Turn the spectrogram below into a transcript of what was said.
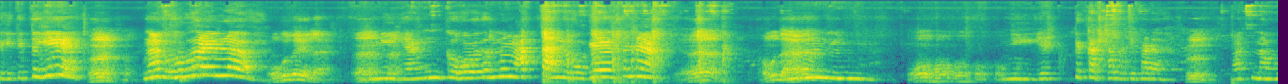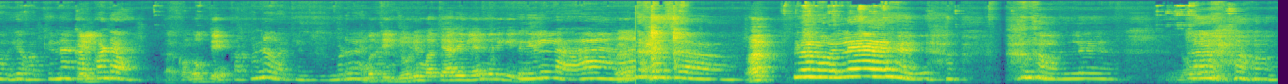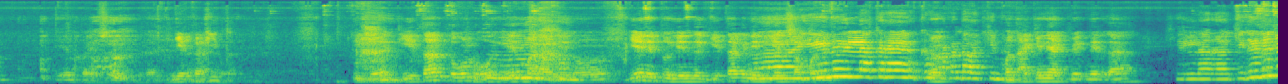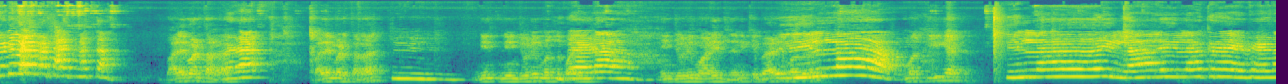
ತೆಗಿತಿ ತೆಗಿ ನಾನು ಹೋಗೇ ಇಲ್ಲ. ಹೋಗುದೇ ಇಲ್ಲ. ನೀ ಹೆಂಗ್ ಹೋದ್ರು ಮತ್ತೆ ಅಲ್ಲಿ ಹೋಗೇ ಇರ್ತಾನೆ. ಹಾ, ಹೌದಾ? ಓ ಹೋ ಹೋ ಹೋ ಹೋ ನೀ ಎಷ್ಟು ಕಷ್ಟಪಟ್ಟಿ ಪಡ. ಮತ್ತೆ ಮತ್ ನಾ ಹೋಗಿ ಹೋಗ್ತೀನ. ಕರ್ಕೊಂಡ ಕರ್ಕೊಂಡು ಹೋಗ್ತೀನಿ ಕರ್ಕೊಂಡ ಹೋಗ್ತೀನಿ. ಬಿಡು ಮತ್ತೆ ಈ ಜೋಡಿ ಮತ್ತೆ ನಿನಗೆ ಇಲ್ಲ? ಹಾ? ನಾನು ಒಳ್ಳೆ. ನಾನು ಒಳ್ಳೆ. ಏನ್ ಪೈಸೆ ಗೀತಾ. ಈಗ ಗೀತಾನ್ ತಗೊಂಡು ಹೋಗಿ ಏನ್ ಮಾಡಾವ ನೀನು? ಏನಿತ್ತು ನಿನ್ಗ? ಗೀತಾಗ ನಿನ್ಗೆ ಏನ್ ಸಂಬಂಧ? ಏನೂ ಇಲ್ಲ ಕರೆ. ಕರ್ಕೊಂಡು ಹೋಗ್ತೀನಿ. ಮತ್ ಆಕೆನೇ ಹಾಕ್ಬೇಕು ನಿನ್ಗ? ಇಲ್ಲ ರಾಕಿ ಜೋಡಿ ಬೇಡ ಮಾಡ್ತಾಳೆ ಮತ್ತ. ಬಾಳೆ ಮಾಡ್ತಾಳ? ಬೇಡ. ಬಾಳೆ ಮಾಡ್ತಾಳ? ಹ್ಮ್. ನಿನ್ ನಿನ್ ಜೋಡಿ ಮೊದ್ಲು ಬಾಳೆ ಬೇಡ. ನಿನ್ ಜೋಡಿ ಮಾಡಿದ್ ನನಗೆ ಬೇಡ ಇಲ್ಲ. ಮತ್ ಈಗ ಯಾಕ? ಇಲ್ಲ ಇಲ್ಲ ಇಲ್ಲ ಕರೆ ಬೇಡ.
